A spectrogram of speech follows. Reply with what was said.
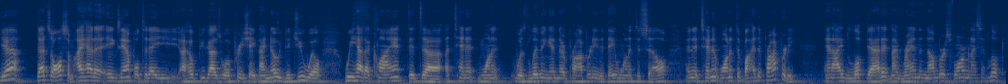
Yeah, that's awesome. I had an example today. I hope you guys will appreciate, and I know that you will. We had a client that uh, a tenant wanted was living in their property that they wanted to sell, and the tenant wanted to buy the property. And I looked at it and I ran the numbers for him, and I said, "Look,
